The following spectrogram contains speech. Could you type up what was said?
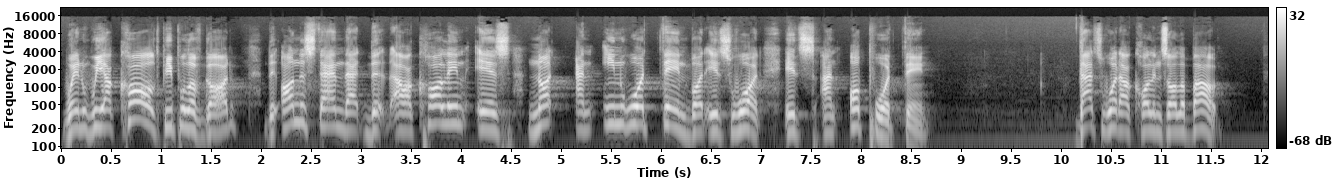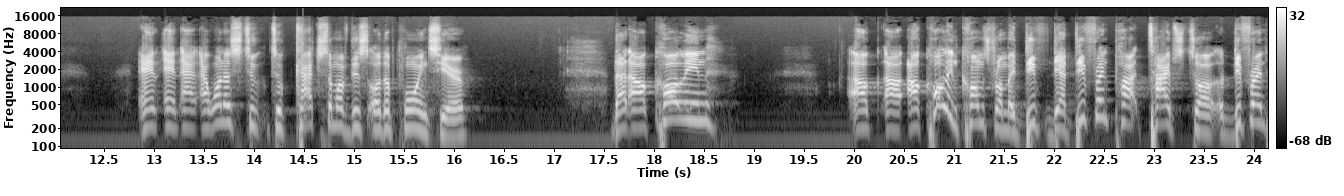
When we are called people of God, they understand that the, our calling is not an inward thing, but it's what? It's an upward thing. That's what our calling is all about. And, and I, I want us to, to catch some of these other points here. That our calling, our, our, our calling comes from a diff, there are different part, types to our, different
